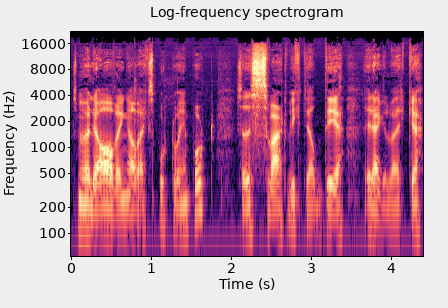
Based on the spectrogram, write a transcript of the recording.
som er veldig avhengig av eksport og import, så er det svært viktig at det regelverket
